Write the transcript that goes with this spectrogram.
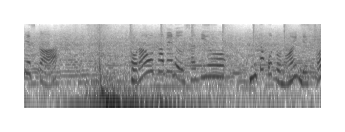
ですか？虎を食べるウサギを見たことないんですか？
